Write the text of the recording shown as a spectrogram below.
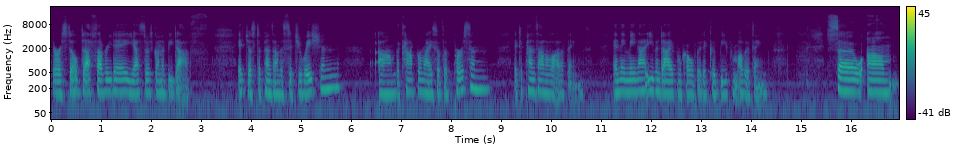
There are still deaths every day. Yes, there's going to be deaths. It just depends on the situation um, the compromise of the person. It depends on a lot of things. And they may not even die from COVID, it could be from other things. So, um,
